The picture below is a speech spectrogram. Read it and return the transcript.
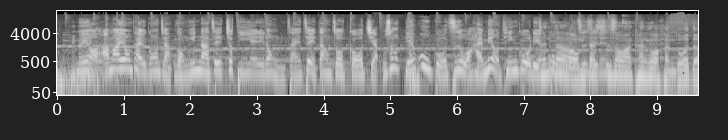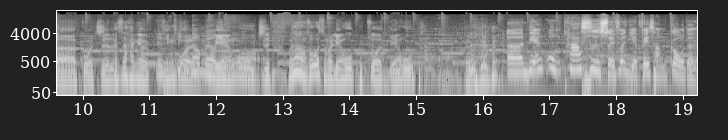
没有，阿妈用台语跟我讲，龙音啊，这就 D A 你弄唔知，这也当做勾讲。我说莲雾果汁我还没有听过莲雾真的，我果汁们在。市售上看过很多的果汁，可是还没有连听过莲雾汁。我在想说，为什么莲雾不做莲雾糖哦？对不对？呃，莲雾它是水分也非常够的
